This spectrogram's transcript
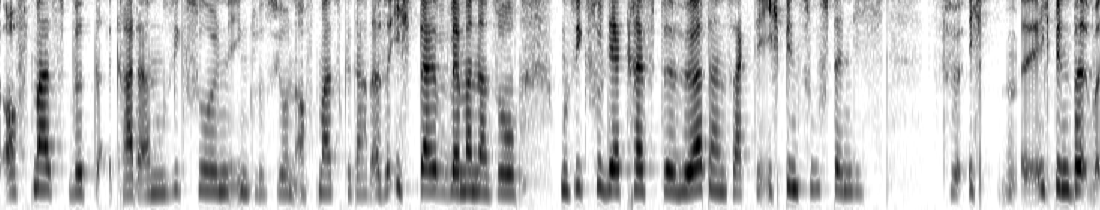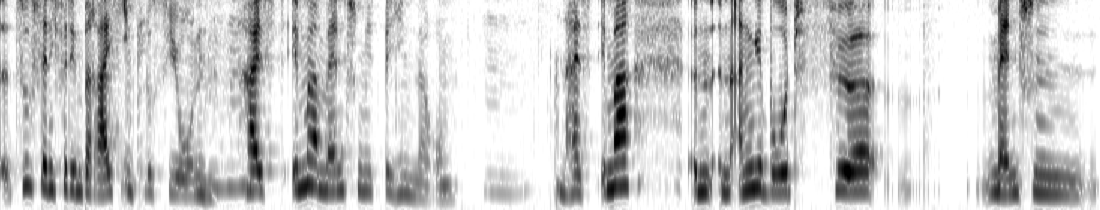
oftmals wird gerade an Musikschulen Inklusion oftmals gedacht. Also ich, da, wenn man da so Musikschullehrkräfte hört, dann sagt die, ich bin zuständig für, ich, ich bin zuständig für den Bereich Inklusion. Mhm. Heißt immer Menschen mit Behinderung. Mhm. Heißt immer ein, ein Angebot für Menschen,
